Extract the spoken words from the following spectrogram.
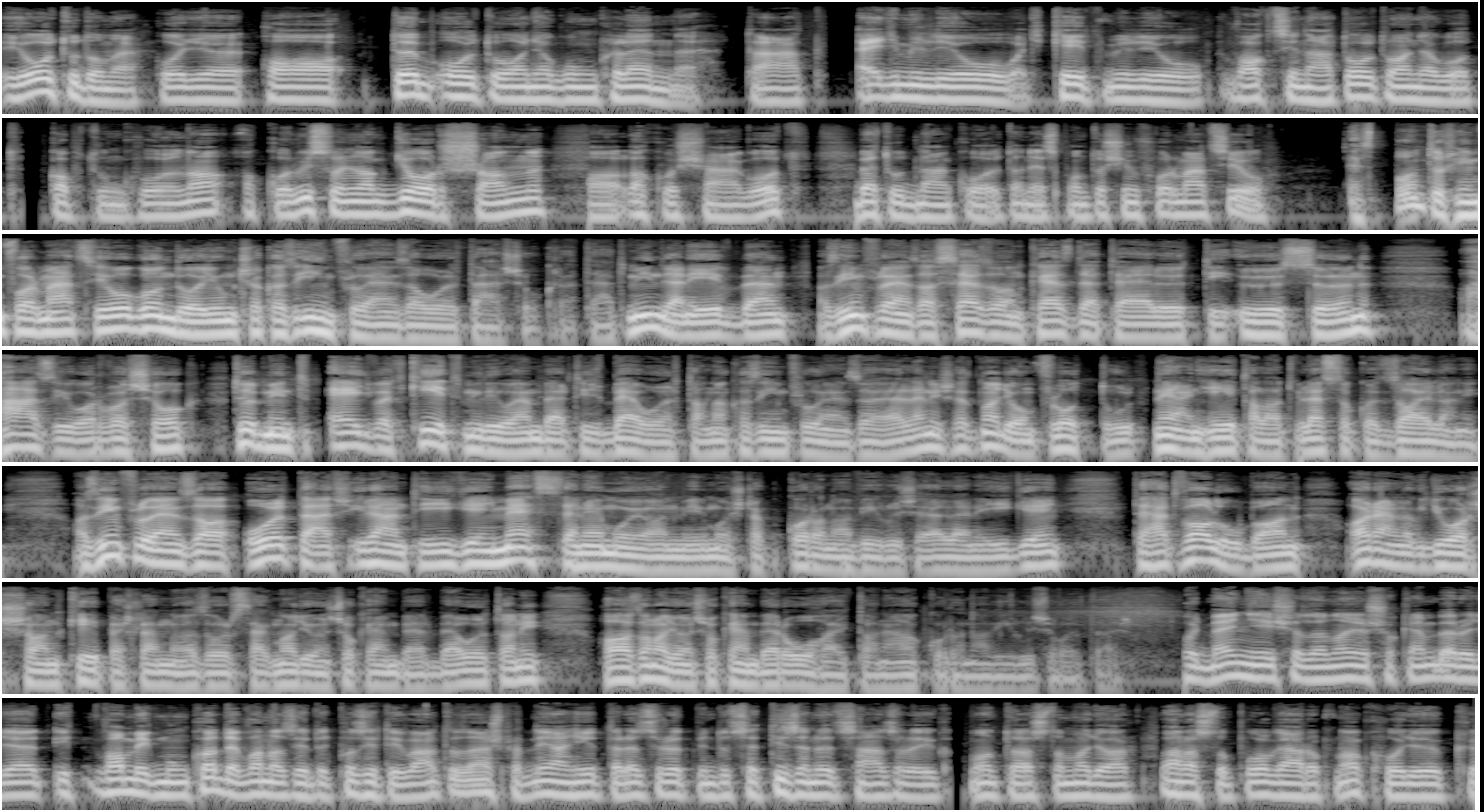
Jól tudom-e, hogy ha több oltóanyagunk lenne, tehát egy millió vagy két millió vakcinát, oltóanyagot kaptunk volna, akkor viszonylag gyorsan a lakosságot be tudnánk oltani. Ez pontos információ? Ez pontos információ, gondoljunk csak az influenza oltásokra. Tehát minden évben az influenza szezon kezdete előtti őszön a házi orvosok több mint egy vagy két millió embert is beoltanak az influenza ellen, és ez nagyon flottul néhány hét alatt leszokott zajlani. Az influenza oltás iránti igény messze nem olyan, mint most a koronavírus elleni igény, tehát valóban aránylag gyorsan képes lenne az ország nagyon sok embert beoltani, ha az a nagyon sok ember óhajtaná a koronavírus oltást hogy mennyi is ez a nagyon sok ember, ugye itt van még munka, de van azért egy pozitív változás, mert néhány héttel ezelőtt mindössze 15 százalék mondta azt a magyar választópolgároknak, hogy ők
